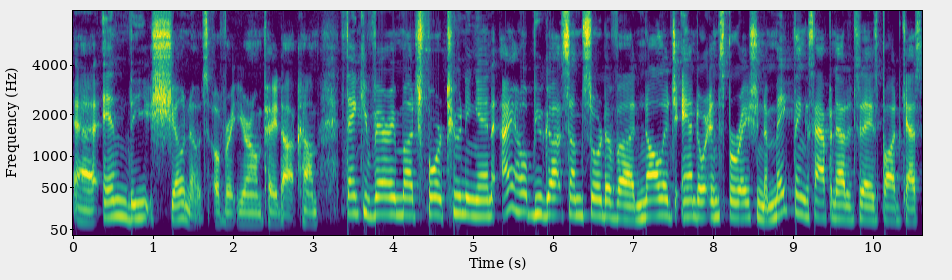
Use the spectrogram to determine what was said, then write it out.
uh, in the show notes over at yourownpay.com thank you very much for tuning in. I hope you got some sort of uh, knowledge and or inspiration to make things happen out of today's podcast.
